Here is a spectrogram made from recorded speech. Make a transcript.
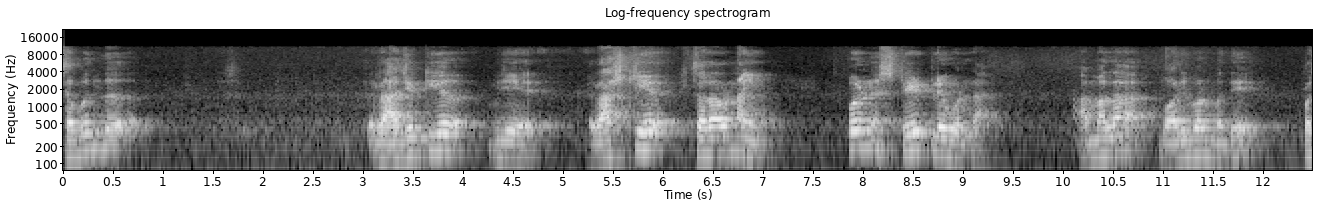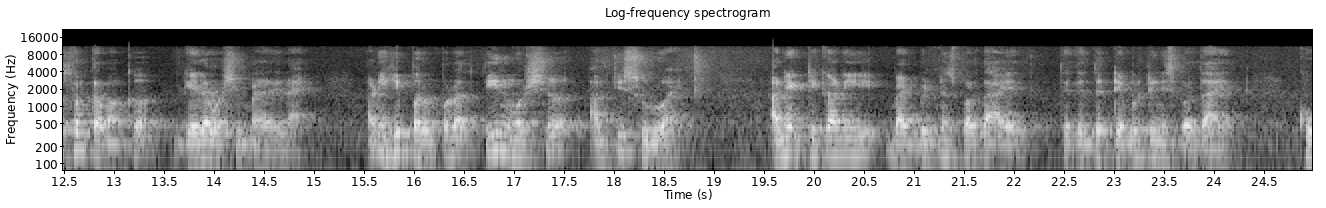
संबंध राजकीय म्हणजे राष्ट्रीय स्तरावर नाही पण स्टेट लेवलला आम्हाला व्हॉलीबॉलमध्ये प्रथम क्रमांक गेल्या वर्षी मिळालेला आहे. आणि ही परंपरा तीन वर्ष आमची सुरू आहे. अनेक ठिकाणी बॅडमिंटन स्पर्धा आहेत त्याच्यानंतर टेबल टेनिस स्पर्धा आहेत खो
